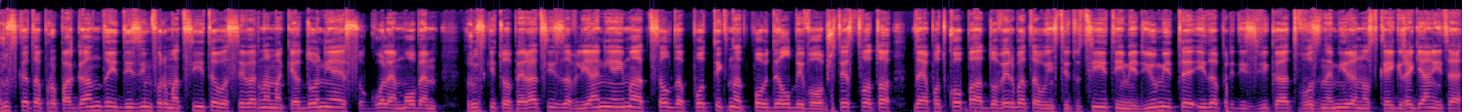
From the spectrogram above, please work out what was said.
Руската пропаганда и дезинформациите во Северна Македонија е со голем обем. Руските операции за влијание имаат цел да поттикнат поделби во општеството, да ја подкопаат довербата во институциите и медиумите и да предизвикаат вознемиреност кај граѓаните.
